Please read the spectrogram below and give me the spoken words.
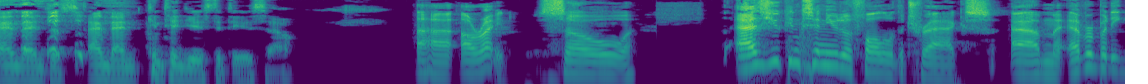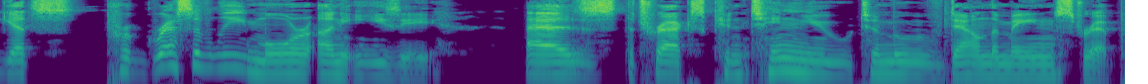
and then just and then continues to do so. Uh, all right, so as you continue to follow the tracks, um, everybody gets progressively more uneasy as the tracks continue to move down the main strip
